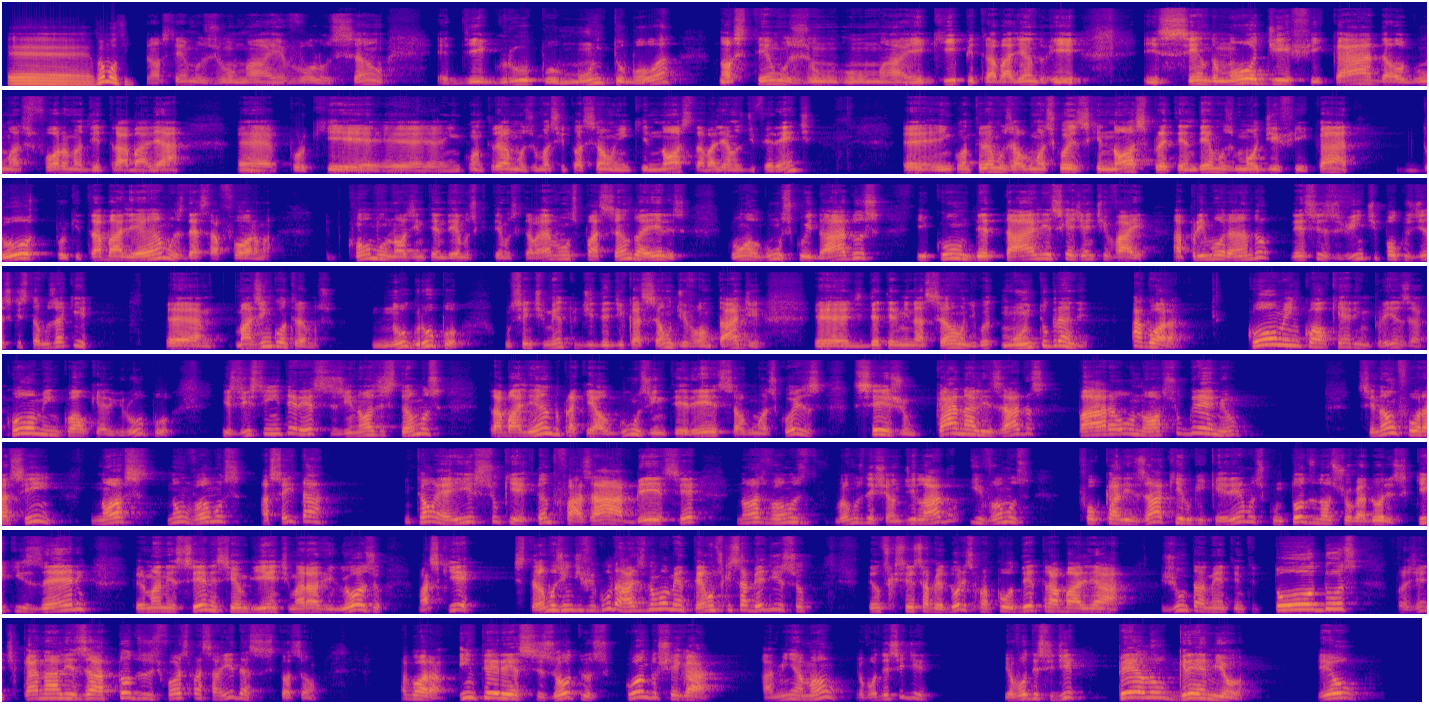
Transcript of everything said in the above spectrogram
É... Vamos ouvir. Nós temos uma evolução eh, de grupo muito boa. Nós temos um, uma equipe trabalhando e, e sendo modificada algumas formas de trabalhar, é, porque é, encontramos uma situação em que nós trabalhamos diferente é, encontramos algumas coisas que nós pretendemos modificar do porque trabalhamos dessa forma. Como nós entendemos que temos que trabalhar, vamos passando a eles com alguns cuidados e com detalhes que a gente vai aprimorando nesses 20 e poucos dias que estamos aqui. É, mas encontramos no grupo um sentimento de dedicação, de vontade, é, de determinação de, muito grande. Agora, como em qualquer empresa, como em qualquer grupo, existem interesses e nós estamos trabalhando para que alguns interesses, algumas coisas sejam canalizadas para o nosso Grêmio. Se não for assim, nós não vamos aceitar. Então é isso que tanto faz A, B, C, nós vamos vamos deixando de lado e vamos focalizar aquilo que queremos com todos os nossos jogadores que quiserem permanecer nesse ambiente maravilhoso, mas que estamos em dificuldades no momento. Temos que saber disso. Temos que ser sabedores para poder trabalhar juntamente entre todos, para a gente canalizar todos os esforços para sair dessa situação. Agora, interesses outros, quando chegar a minha mão, eu vou decidir. Eu vou decidir pelo Grêmio. Eu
